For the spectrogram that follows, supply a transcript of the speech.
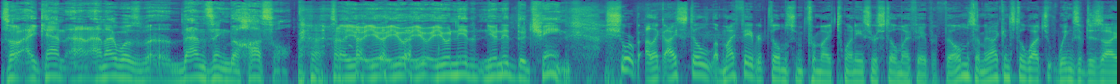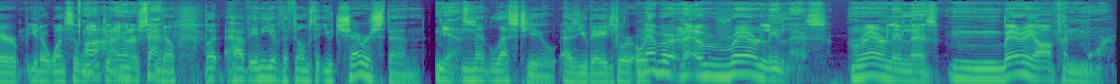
So I can't, and, and I was uh, dancing the hustle. So you, you, you, you, you need you need to change. Sure, like I still, my favorite films from, from my twenties are still my favorite films. I mean, I can still watch Wings of Desire, you know, once a week. Oh, I understand. You know, but have any of the films that you cherish then Yes. meant less to you as you've aged, or, or Never, ne- rarely less, rarely less, mm, very often more.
